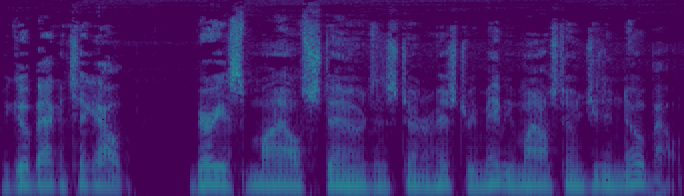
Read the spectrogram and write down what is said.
We go back and check out various milestones in Stoner history, maybe milestones you didn't know about.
